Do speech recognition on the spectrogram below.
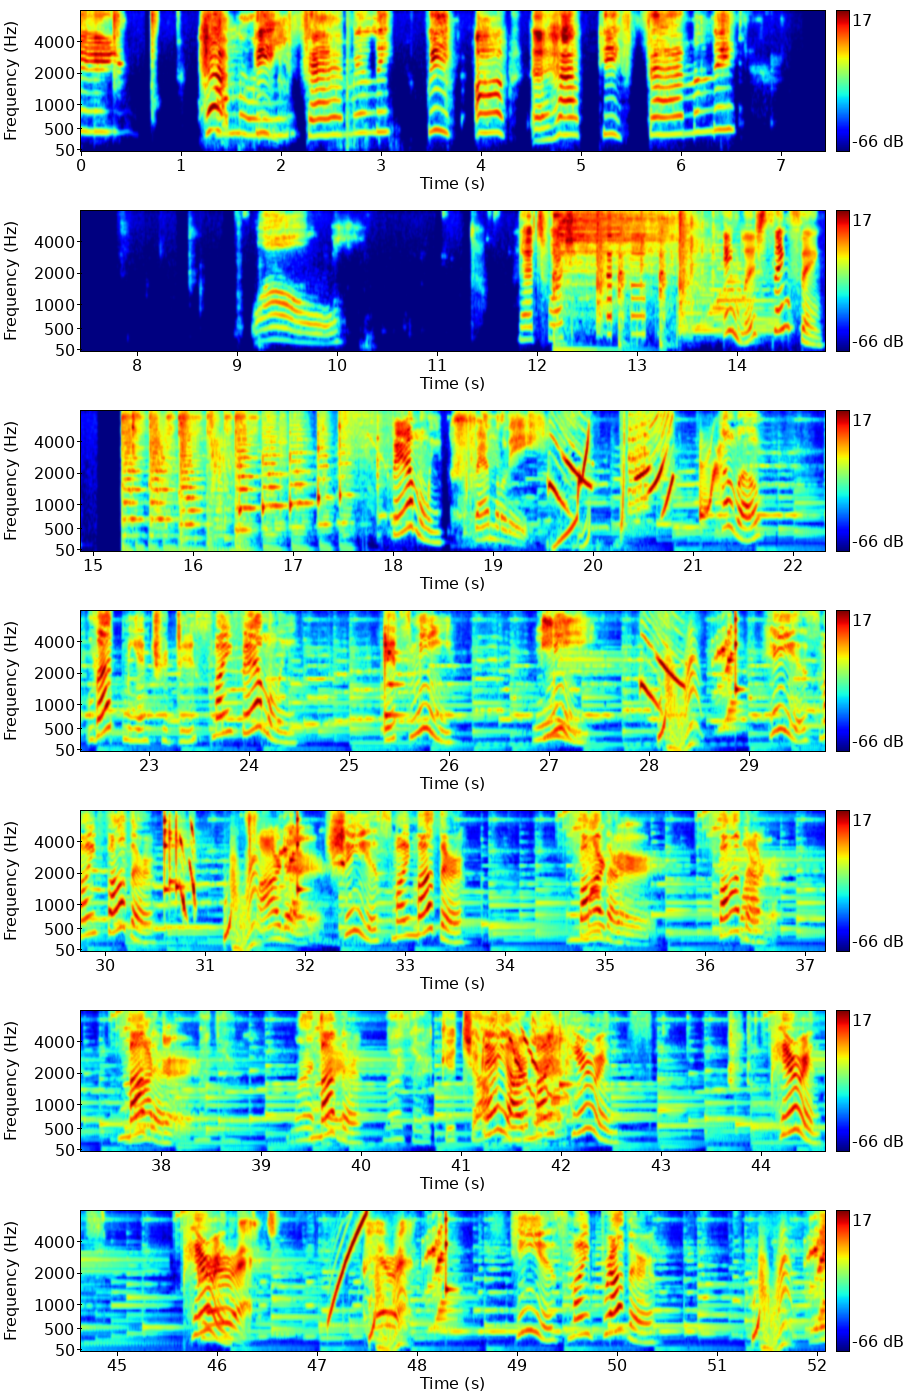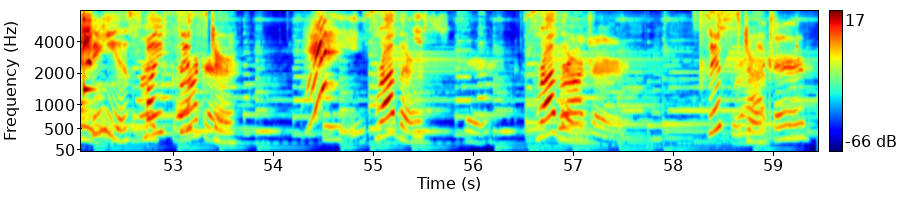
Happy Family. family. We are a happy family. Wow. Let's watch. English Sing Sing. Family. Family. Hello. Let me introduce my family. It's me. Me. He is my father. Father. She is my mother. Father. Mother. Father. Mother. Mother, Mother. Mother. Mother, good job. They are my parents. Parents. Parents. Parrot. Parrot. He is my brother. She is my, sister. Is Brother. sister. Brother. Brother. Sister. Brother.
